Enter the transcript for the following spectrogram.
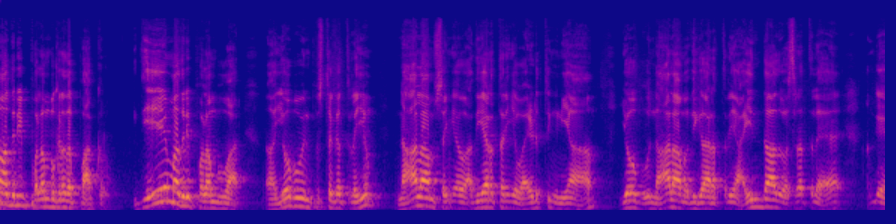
மாதிரி புலம்புகிறத பார்க்குறோம். இதே மாதிரி புலம்புவார். யோபுவின் புஸ்தகத்திலையும் நாலாம் சங்க அதிகாரத்தை நீங்கள் எடுத்தீங்கன்னா யோபு நாலாம் அதிகாரத்திலையும் ஐந்தாவது வசனத்தில் அங்கே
